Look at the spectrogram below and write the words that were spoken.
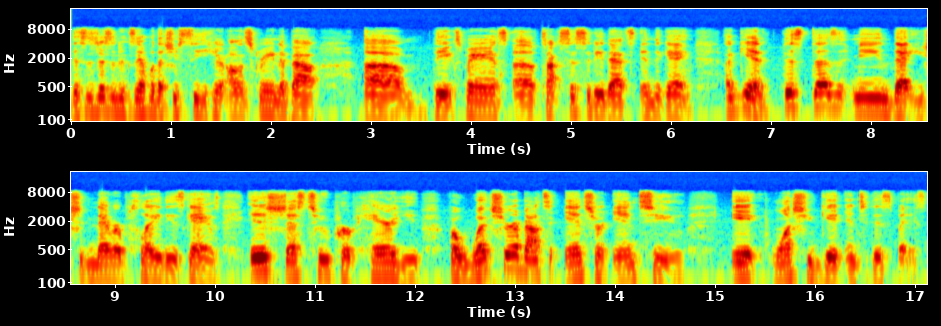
This is just an example that you see here on the screen about um, the experience of toxicity that's in the game. Again, this doesn't mean that you should never play these games. It is just to prepare you for what you're about to enter into it once you get into this space.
